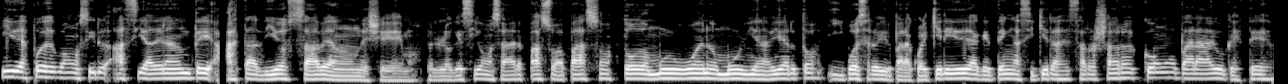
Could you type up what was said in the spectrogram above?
y después vamos a ir hacia adelante hasta Dios sabe a dónde lleguemos. Pero lo que sí vamos a ver paso a paso, todo muy bueno, muy bien abierto, y puede servir para cualquier idea que tengas y quieras desarrollar, como para algo que estés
